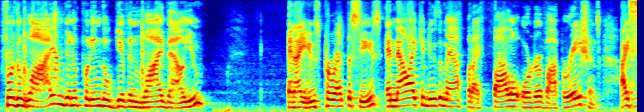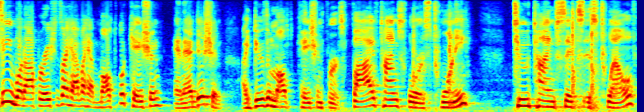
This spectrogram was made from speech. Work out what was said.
For the y, I'm going to put in the given y value. And I use parentheses. And now I can do the math, but I follow order of operations. I see what operations I have. I have multiplication and addition. I do the multiplication first. 5 times 4 is 20. 2 times 6 is 12.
